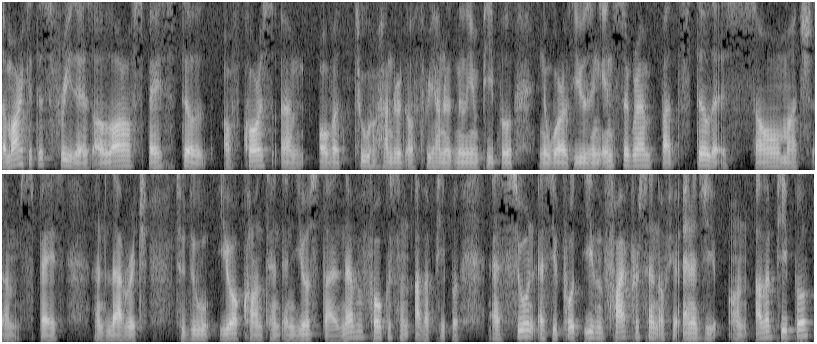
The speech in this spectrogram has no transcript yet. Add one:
the market is free. There's a lot of space still. Of course um, over 200 or 300 million people in the world using instagram but still there is so much um, space and leverage to do your content and your style. Never focus on other people. As soon as you put even 5% of your energy on other people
